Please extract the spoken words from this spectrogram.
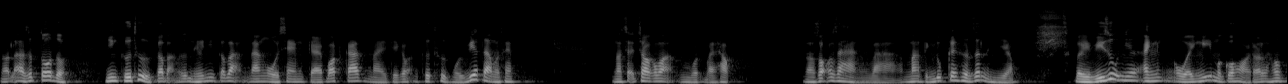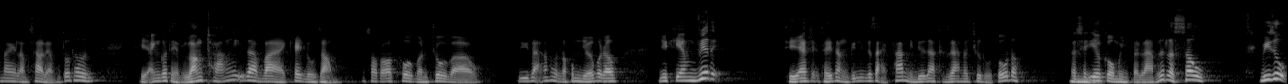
nó đã rất tốt rồi nhưng cứ thử các bạn nếu như các bạn đang ngồi xem cái podcast này thì các bạn cứ thử ngồi viết ra mà xem. Nó sẽ cho các bạn một bài học nó rõ ràng và mang tính đúc kết hơn rất là nhiều. Bởi vì ví dụ như anh ngồi anh nghĩ một câu hỏi đó là hôm nay làm sao để làm tốt hơn thì anh có thể loáng thoáng nghĩ ra vài cách đầu dòng sau đó thôi còn trôi vào dĩ vãng thôi nó không nhớ vào đâu. Nhưng khi em viết ấy thì em sẽ thấy rằng những cái giải pháp mình đưa ra thực ra nó chưa đủ tốt đâu. Nó ừ. sẽ yêu cầu mình phải làm rất là sâu. Ví dụ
